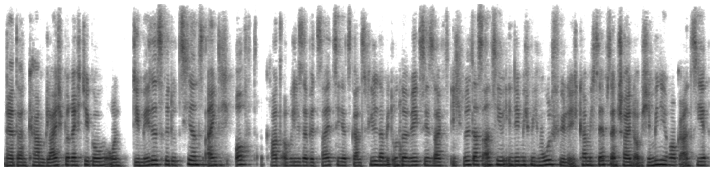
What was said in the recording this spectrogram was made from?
Ja, dann kam Gleichberechtigung und die Mädels reduzieren es eigentlich oft. Gerade auch Elisabeth Seitz jetzt ganz viel damit unterwegs. Sie sagt, ich will das anziehen, indem ich mich wohlfühle. Ich kann mich selbst entscheiden, ob ich einen Minirock anziehe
